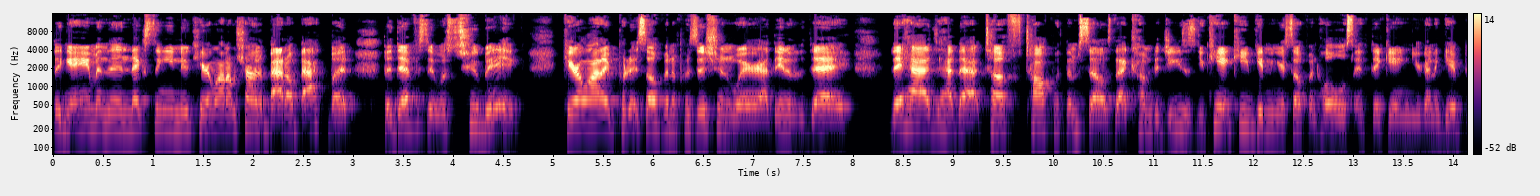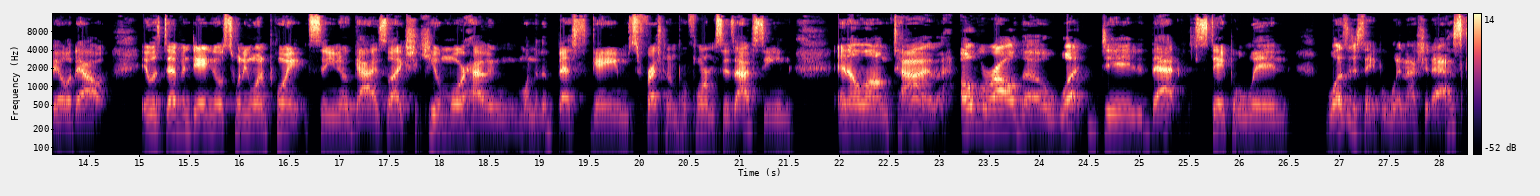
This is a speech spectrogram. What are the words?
the game, and then next thing you knew, Carolina was trying to battle back, but the deficit was too big. Carolina put itself in a position where, at the end of the day, they had to have that tough talk with themselves, that come to Jesus. You can't keep getting yourself in holes and thinking you're going to get bailed out. It was Devon Daniels, 21 points, and, you know, guys like Shakeel Moore having one of the best games, freshman performances I've seen in a long time. Overall, though, what did that staple win was it a staple win, I should ask,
